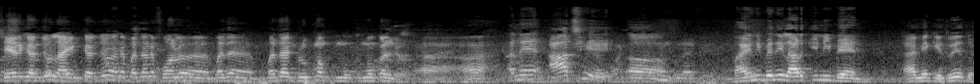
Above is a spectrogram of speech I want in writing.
શેર કરજો લાઈક કરજો અને બધાને ફોલો બધા બધા ગ્રુપમાં મોકલજો. હા હા. અને આ છે ભાઈની બેની લાડકીની બેન. હા મેં કીધું એ તો.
